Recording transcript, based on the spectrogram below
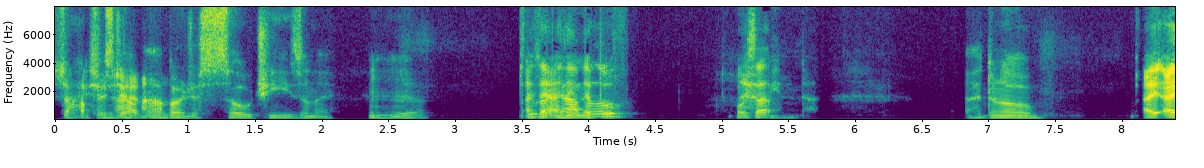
Shut It's up in just. ABBA are just so cheese, aren't they? Mhm. Yeah. I Do you think like I think they're both. What's that? I, mean, I don't know. I, I,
